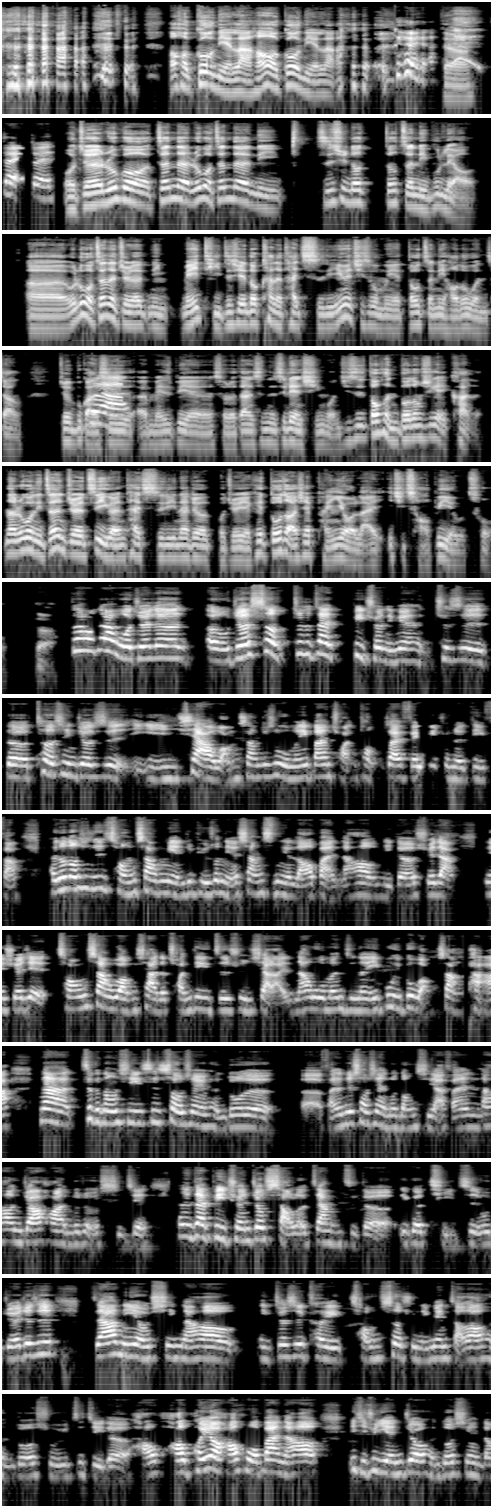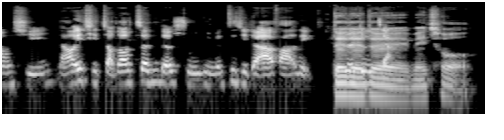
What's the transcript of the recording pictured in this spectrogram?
好好过年啦，好好过年啦。对啊，对啊，对对。我觉得如果真的，如果真的你资讯都都整理不了，呃，我如果真的觉得你媒体这些都看得太吃力，因为其实我们也都整理好多文章。就不管是呃每日 B 手榴弹，甚至是练新闻，其实都很多东西可以看的。那如果你真的觉得自己一个人太吃力，那就我觉得也可以多找一些朋友来一起炒币也不错。对？啊，对啊，我觉得，呃，我觉得社就是在币圈里面，就是的特性就是以下往上，就是我们一般传统在非币圈的地方，很多东西是从上面，就比如说你的上司、你的老板，然后你的学长、你的学姐，从上往下的传递资讯下来，然后我们只能一步一步往上爬。那这个东西是受限于很多的。呃，反正就受限很多东西啊，反正然后你就要花很多久的时间，但是在币圈就少了这样子的一个体制。我觉得就是只要你有心，然后你就是可以从社群里面找到很多属于自己的好好朋友、好伙伴，然后一起去研究很多新的东西，然后一起找到真的属于你们自己的阿法力。对对对，没错，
